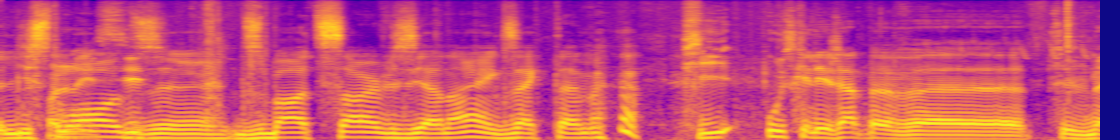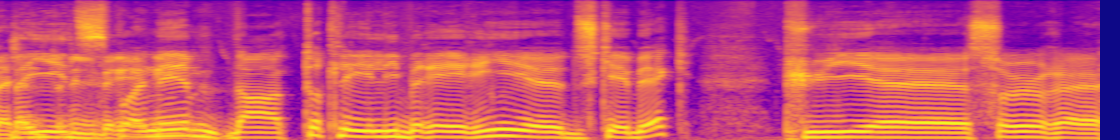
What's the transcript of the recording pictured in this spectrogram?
l'histoire du, du bâtisseur visionnaire, exactement. Puis où est-ce que les gens peuvent. euh, Ben, il est disponible dans toutes les librairies euh, du Québec. Puis euh, sur euh,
